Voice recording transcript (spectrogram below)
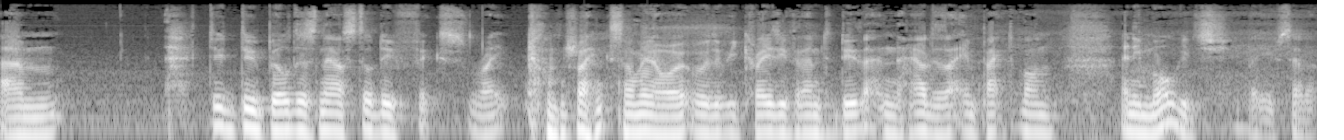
um, do do builders now still do fixed rate contracts? I mean, or would it be crazy for them to do that? And how does that impact upon any mortgage that you've set up?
